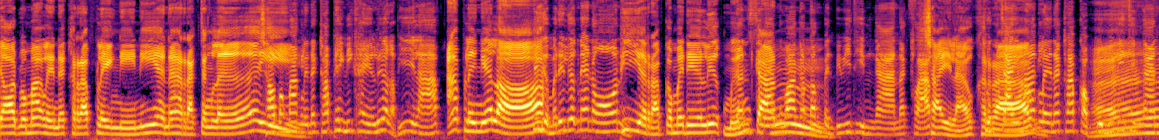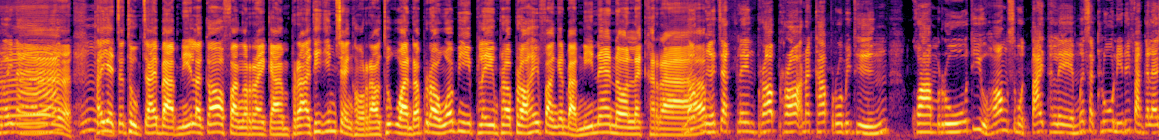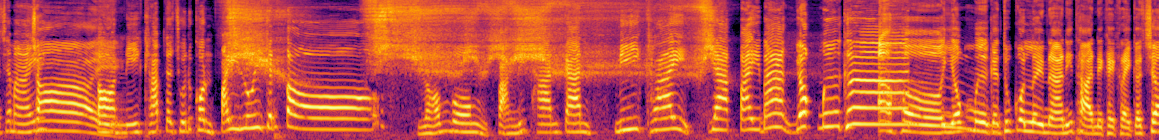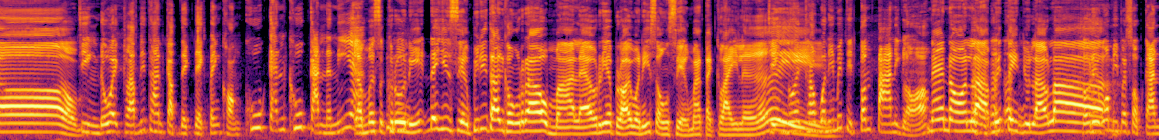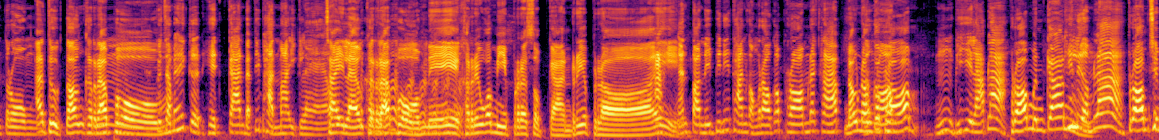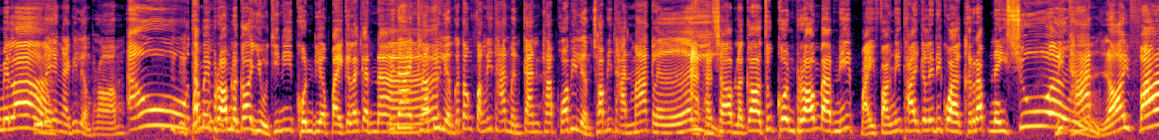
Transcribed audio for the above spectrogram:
ยอดมากๆเลยนะครับ เพลงนี้เนี่ยน่ารักจังเลยชอบมากๆเลยนะครับ เพลงนี้ใครเลือกอะพี่รับอะเพลงเนี้ยเหรอพี่เหลือไม่ได้เลือกแน่นอน พี่รับก็ไม่ได้เลือกเหมือนกันแสดงว่าก็ต้องเป็นพี่พี่ๆทีมงานนะครับ ใช่แล้วคถูกรับใจมากเลยนะครับ ขอบคุณพี่พี่ๆทีมงานด้วยนะอ่าอืมถ้าอยากจะถูกใจแบบนี้แล้วก็ฟังรายการพระอาทิตย์ยิ้มแฉ่งของเราทุกวันรับรองว่ามีเพลงเพราะๆให้ฟังกันแบบนี้แน่นอนแหละครับนอกเหนือจากเพลงเพราะๆนะครับรวมไปถึง ความรู้ที่อยู่ห้องสมุดใต้ทะเลเมื่อสักครู่นี้ได้ฟังกันแล้วใช่ไหมใช่ ตอนนี้ครับจะชวนทุกคนไปลุยกันต่อ ล้อมวงฟังนิทานกัน มีใครอยากไปบ้าง ยกมือขึ้นโอ้โหยกมือกันทุกคนเลยนะนิทานเนี่ยใคร ๆ ก็ชอบ จริงด้วยครับนิทานกับเด็ก ๆ เป็นของคู่กันคู่กันนะเนี่ยแล้วเมื่อสักครู่นี้ได้ยินเสียงพิธีทานของเรามาแล้วเรียบร้อยวันนี้ส่งเสียงมาแต่ไกลเลยจริงด้วยครับวันนี้ไม่ติดต้นตาลอีกเหรอ แน่นอนล่ะไม่ติดอยู่แล้วล่ะเขาเรียกว่ามีประสบการณ์ตรงอะถูกต้องครับผมก็จะไม่ให้เกิดเหตุการณ์แบบที่ผ่านมาอีกแล้ว ใช่แล้วครับผมนี่เขาเรียกว่ามีประสบการณ์เรียบร้อยอะงั้นตอนนี้พินิธานของเราก็พร้อมนะครับน้องๆก็พร้อมอืมพี่ยีรับล่ะ พร้อมเหมือนกันพี่เหลือมล่ะ พร้อมใช่ไหมล่ะดูได้ยังไงพี่เหลือมพร้อม เอ้าถ้าไม่พร้อมแล้วก็อยู่ที่นี่คนเดียวไปกันแล้วกันนะไม่ได้ครับพี่เหลือมก็ต้องฟังนิทานเหมือนกันครับเพราะพี่เหลือมชอบนิทานมากเลยอะถ้าชอบแล้วก็ทุกคนพร้อมแบบนี้ไปฟังนิทานกันเลยดีกว่าครับในช่วงนิทานลอยฟ้า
